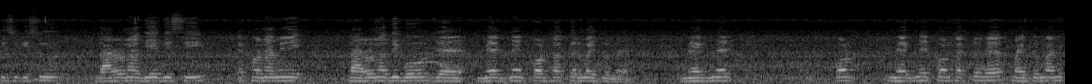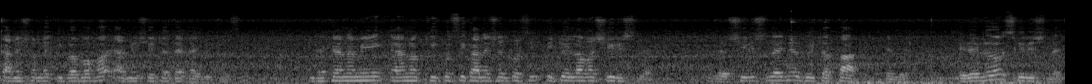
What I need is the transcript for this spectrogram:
কিছু কিছু ধারণা দিয়ে দিছি। এখন আমি ধারণা দিব যে ম্যাগনেট কন্ট্রাক্টের মাধ্যমে ম্যাগনেট ম্যাগনেট কন্ট্রাক্টরের মাধ্যমে আমি কানেকশনটা কীভাবে হয়, আমি সেটা দেখাই দিতেছি। দেখেন আমি এখন কি করছি কানেকশন করছি, এটা হলো আমার সিরিজ লাইন যে সিরিজ লাইনের দুইটা তার, এই যে, এটা হলো সিরিজ লাইন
